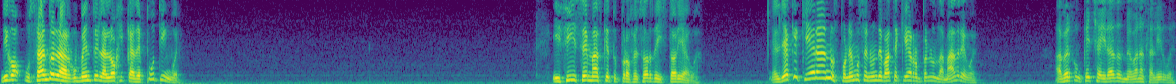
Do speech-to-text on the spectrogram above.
Digo, usando el argumento y la lógica de Putin, güey. Y sí sé más que tu profesor de historia, güey. El día que quieran nos ponemos en un debate aquí a rompernos la madre, güey. A ver con qué chairadas me van a salir, güey.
